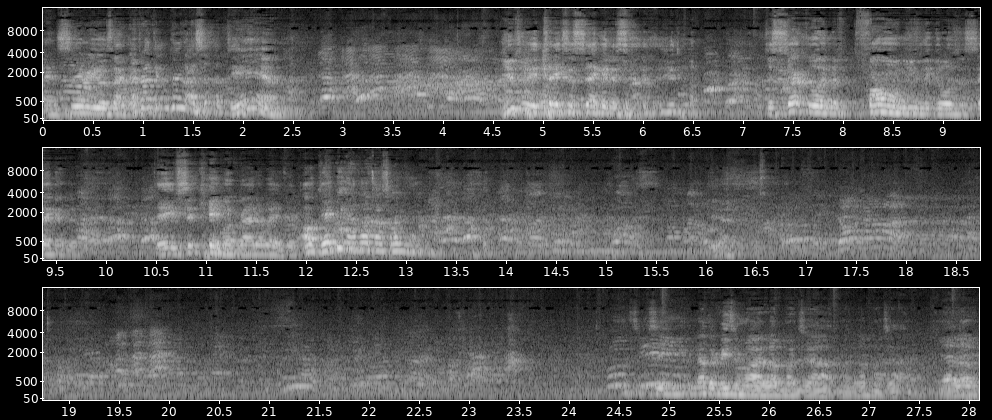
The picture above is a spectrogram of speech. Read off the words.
And Siri was like, "I said, damn." Usually it takes a second. To, you know, the circle in the phone usually goes a second. Dave came up right away. Oh, JB, I thought that's something. Yeah. See, another reason why I love my job. I love my job. I love,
